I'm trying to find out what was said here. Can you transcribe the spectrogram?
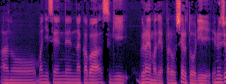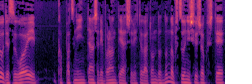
ああのまあ、2000年半ば過ぎぐらいまでやっぱりおっしゃる通り NGO ですごい活発にインターンしたりボランティアしている人がどんどんどんどん普通に就職して、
